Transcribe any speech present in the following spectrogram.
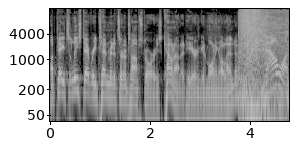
Updates at least every 10 minutes on the top stories. Count on it here in Good Morning Orlando. Now on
